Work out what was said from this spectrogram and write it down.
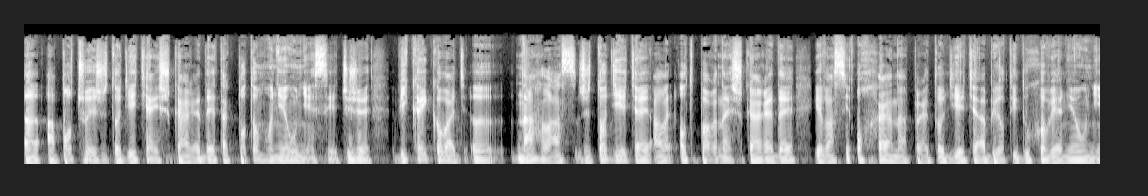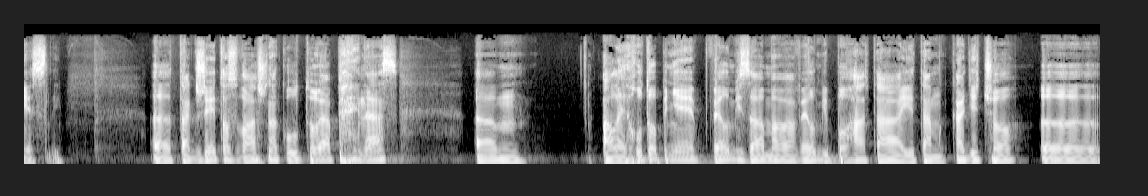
a počuje, že to dieťa je škaredé, tak potom ho neuniesie. Čiže vykrikovať e, nahlas, že to dieťa je ale odporné škaredé, je vlastne ochrana pre to dieťa, aby ho tí duchovia neuniesli. Eh, takže je to zvláštna kultúra pre nás, um, ale hudobne veľmi zaujímavá, veľmi bohatá, je tam kadečo, uh,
